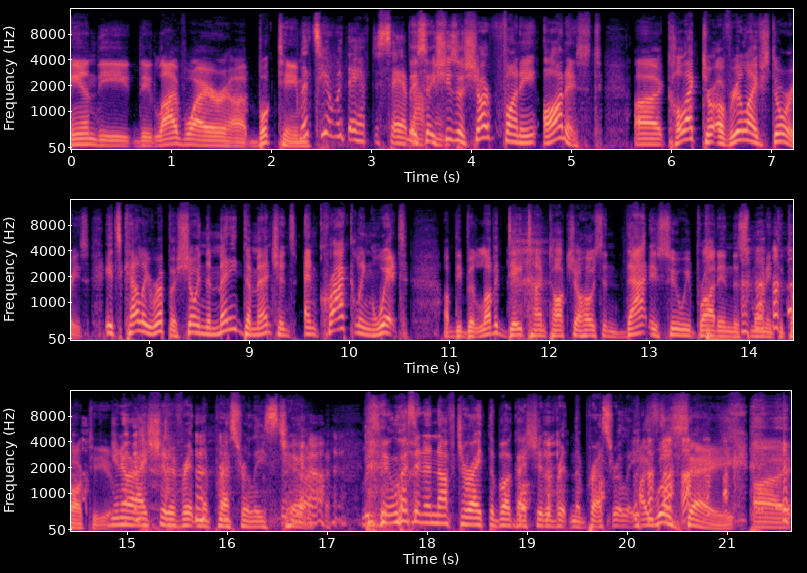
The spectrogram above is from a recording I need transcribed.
and the the Livewire uh, book team. Let's hear what they have to say about it. They say me. she's a sharp, funny, honest uh, collector of real life stories. It's Kelly Ripa showing the many dimensions and crackling wit of the beloved daytime talk show host, and that is who we brought in this morning to talk to you. You know what? I should have written the press release too. it wasn't enough to write the book. I should have written the press release. I will say, uh,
